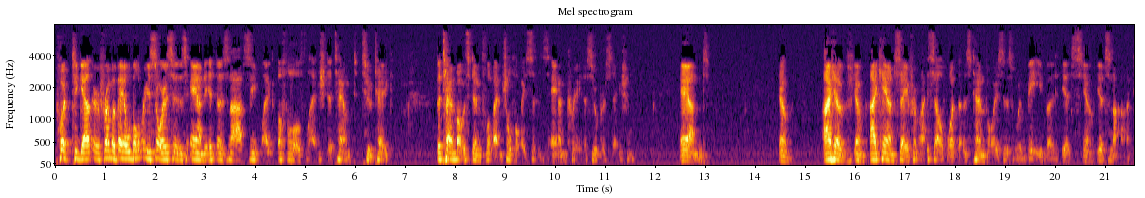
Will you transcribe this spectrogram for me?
put together from available resources, and it does not seem like a full-fledged attempt to take the 10 most influential voices and create a superstation. And, you know, I have, you know, I can't say for myself what those 10 voices would be, but it's, you know, it's not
